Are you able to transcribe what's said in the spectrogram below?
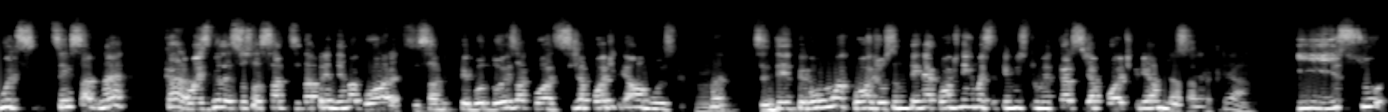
putz, sem saber, né? Cara, mas beleza, você só sabe, você está aprendendo agora. Você sabe, pegou dois acordes, você já pode criar uma música. Hum, né? Você não tem, pegou um acorde, ou você não tem nem acorde nenhum, mas você tem um instrumento, cara, você já pode criar Já música. dá né? para criar. E isso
